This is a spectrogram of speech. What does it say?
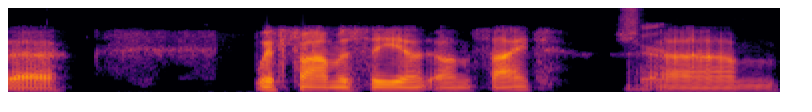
uh, with pharmacy on, site. Sure. Um,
